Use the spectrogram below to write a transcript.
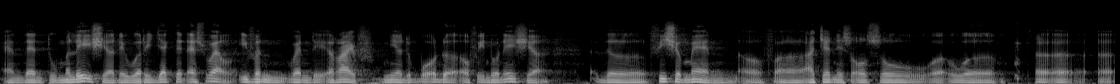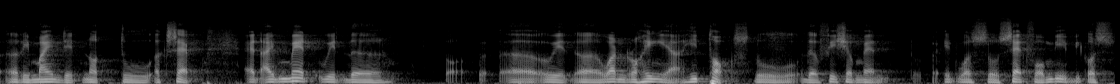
and then to Malaysia. They were rejected as well even when they arrived near the border of Indonesia the fishermen of uh, Aceh also uh, were uh, uh, reminded not to accept and I met with the uh, with uh, one Rohingya. He talks to the fishermen. It was so sad for me because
